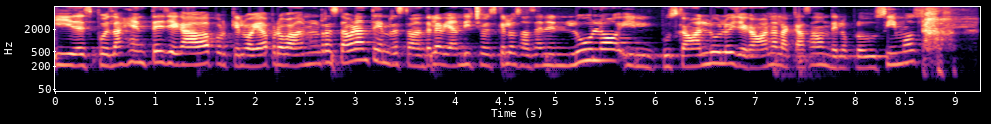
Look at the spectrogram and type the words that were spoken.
y después la gente llegaba porque lo había probado en un restaurante y en el restaurante le habían dicho es que los hacen en Lulo y buscaban Lulo y llegaban a la casa donde lo producimos.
